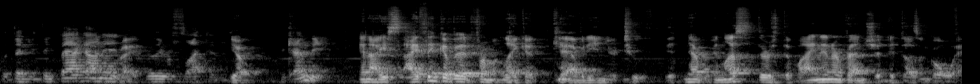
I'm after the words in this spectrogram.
But then you think back on it, right. really reflect, and yep. it can be. And I, I think of it from like a cavity in your tooth. It never, unless there's divine intervention, it doesn't go away.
